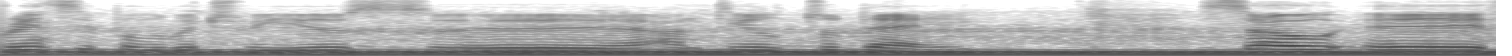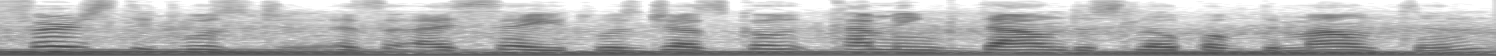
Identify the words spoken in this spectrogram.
principle which we use uh, until today. So uh, first it was, as I say, it was just coming down the slope of the mountain.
